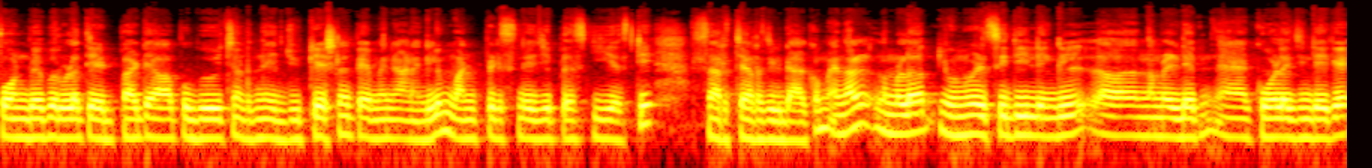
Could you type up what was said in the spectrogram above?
ഫോൺ പേ പോലുള്ള തേർഡ് പാർട്ടി ആപ്പ് ഉപയോഗിച്ച് നടത്തുന്ന എഡ്യൂക്കേഷണൽ പേയ്മെന്റ് ആണെങ്കിലും one percentage plus G S T surcharge ഈടാക്കും. എന്നാൽ നമ്മൾ യൂണിവേഴ്സിറ്റി ഇല്ലെങ്കിൽ ആ, നമ്മളുടെ കോളേജിന്റെയൊക്കെ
